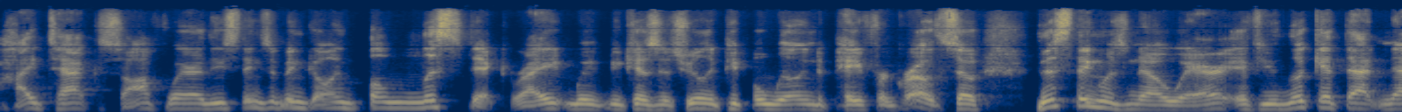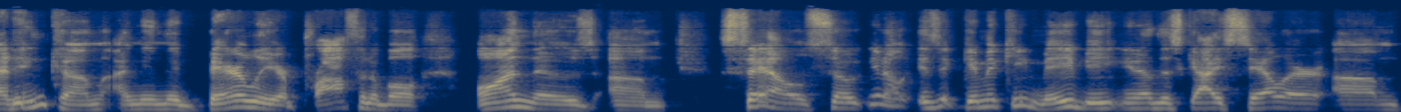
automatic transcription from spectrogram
high tech, software, these things have been going ballistic, right? We, because it's really people willing to pay for growth. So this thing was nowhere. If you look at that net income, I mean, they barely are profitable on those um, sales. So, you know, is it gimmicky? Maybe. You know, this guy, Saylor, um,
